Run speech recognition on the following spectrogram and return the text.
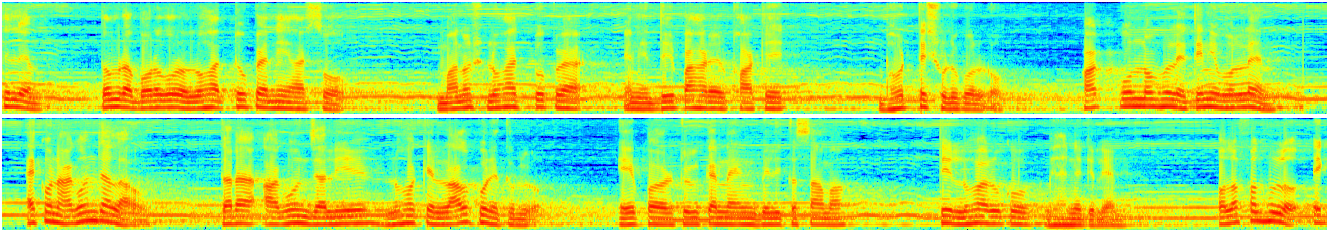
দিলেন তোমরা বড় বড় লোহার টুকরা নিয়ে আসো। মানুষ লোহার টুকরা এনে দুই পাহাড়ের ফাঁকে ভরতে শুরু করল। ফাঁক পূর্ণ হলে তিনি বললেন এখন আগুন জ্বালাও। তারা আগুন জ্বালিয়ে লোহাকে লাল করে তুলল। এরপর টুলকার নাইন বেলিত সামা তে লোহার উপর ভেঙে দিলেন। ফলাফল হলো এক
